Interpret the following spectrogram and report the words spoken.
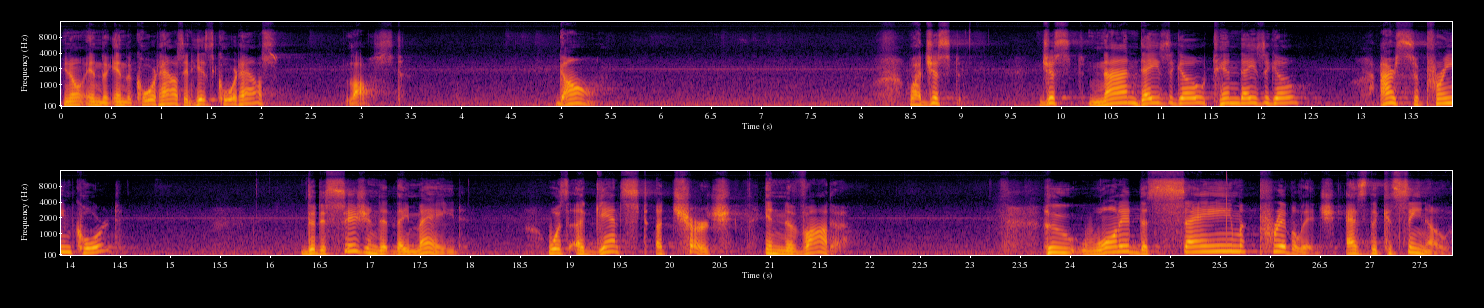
you know, in the, in the courthouse, in his courthouse? Lost. Gone. Why, just, just nine days ago, 10 days ago, our Supreme Court, the decision that they made was against a church in Nevada who wanted the same privilege as the casino.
